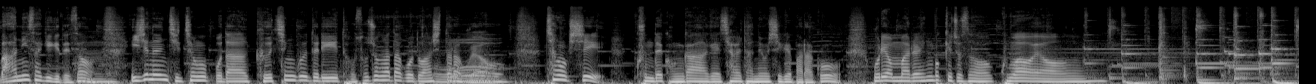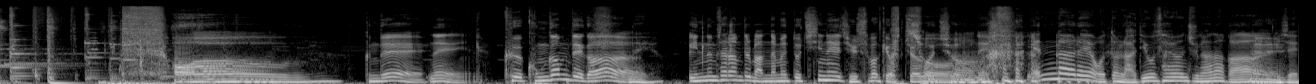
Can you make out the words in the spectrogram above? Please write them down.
많이 사귀게 돼서 음. 이제는 지창욱보다 그 친구들이 더 소중하다고도 하시더라고요. 창욱 씨 군대 건강하게 잘 다녀오시길 바라고 우리 엄마를 행복해 줘서 고마워요. 어... 근데 네. 그 공감대가 네. 있는 사람들 만나면 또 친해질 수밖에 없죠. 그렇죠. 네. 옛날에 어떤 라디오 사연 중에 하나가 네네. 이제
